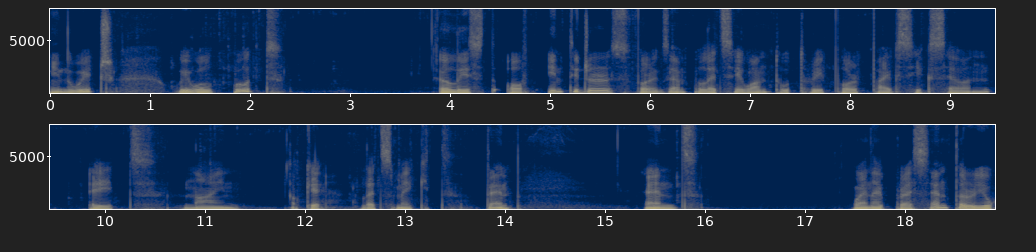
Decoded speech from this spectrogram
in which we will put a list of integers for example let's say 1 2 3 4 5 6 7 8 9 okay let's make it 10 and when I press enter you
